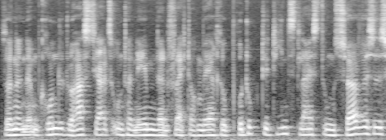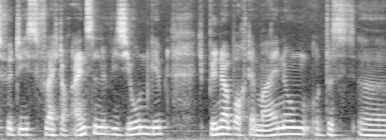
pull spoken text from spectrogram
sondern im Grunde, du hast ja als Unternehmen dann vielleicht auch mehrere Produkte, Dienstleistungen, Services, für die es vielleicht auch einzelne Visionen gibt. Ich bin aber auch der Meinung, und das äh,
